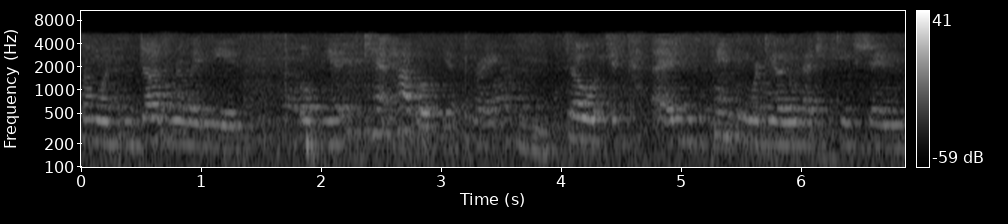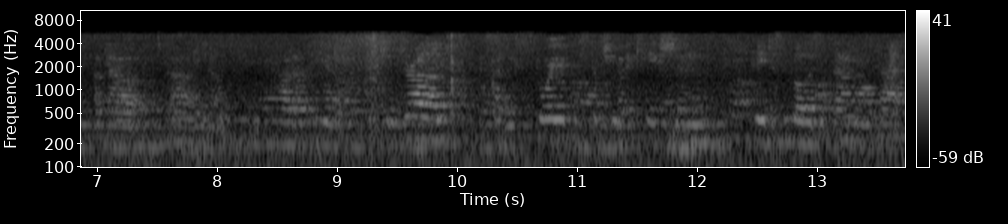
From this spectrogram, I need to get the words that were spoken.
someone who does really need opiates can't have opiates, right? So it's, it's the same thing we're dealing with education about, uh, you know, how to handle prescription drugs, how do you store your prescription medications, how do you dispose of them, all that.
